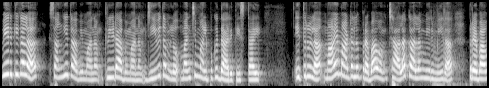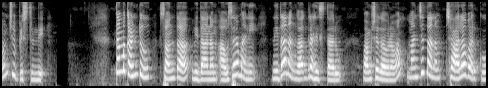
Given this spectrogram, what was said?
వీరికి గల సంగీతాభిమానం క్రీడాభిమానం జీవితంలో మంచి మలుపుకు దారితీస్తాయి. ఇతరుల మాయ మాటల ప్రభావం చాలా కాలం వీరి మీద ప్రభావం చూపిస్తుంది. తమకంటూ సొంత విధానం అవసరమని నిదానంగా గ్రహిస్తారు. వంశగౌరవం మంచితనం చాలా వరకు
